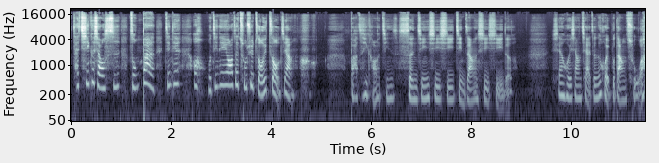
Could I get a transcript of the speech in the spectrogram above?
才七个小时，怎么办？今天哦，我今天又要再出去走一走，这样 把自己搞得精神经兮兮、紧张兮兮的。现在回想起来，真是悔不当初啊！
